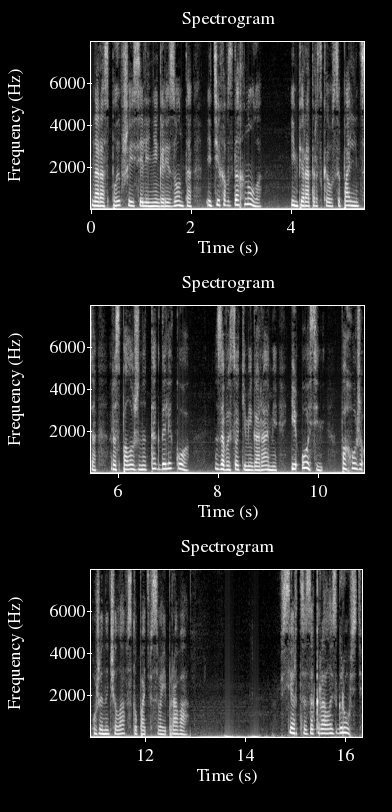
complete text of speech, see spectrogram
на расплывшиеся линии горизонта и тихо вздохнула. Императорская усыпальница расположена так далеко, за высокими горами, и осень, похоже, уже начала вступать в свои права. В сердце закралась грусть.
